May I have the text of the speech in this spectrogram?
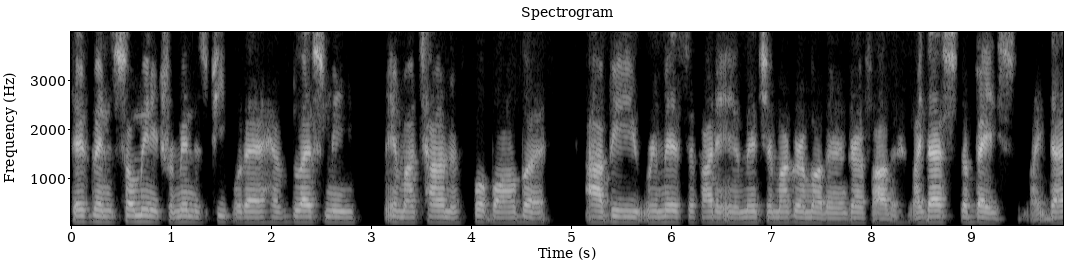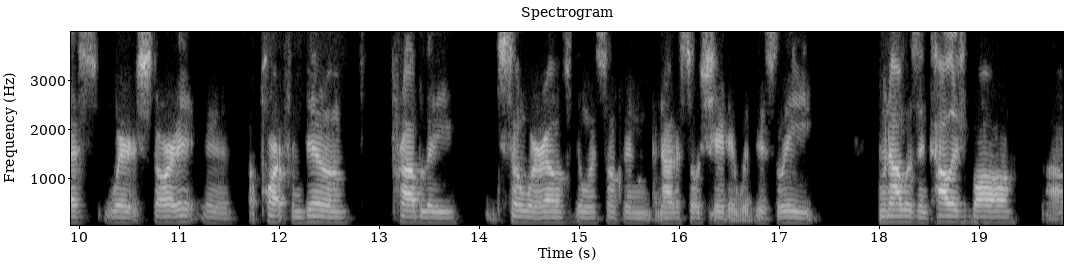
there have been so many tremendous people that have blessed me in my time in football, but I'd be remiss if I didn't mention my grandmother and grandfather. Like that's the base. Like that's where it started. And apart from them, probably somewhere else doing something not associated with this league. When I was in college ball, I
